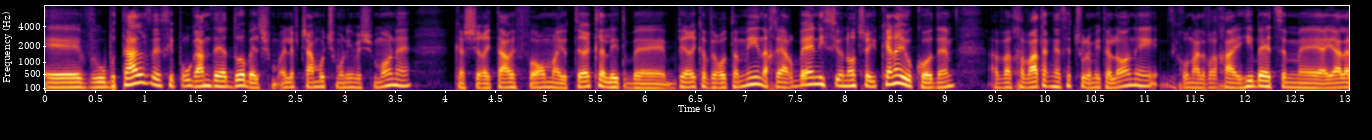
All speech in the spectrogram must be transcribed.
אה, והוא בוטל, זה סיפור גם די ידוע ב-1988, כאשר הייתה רפורמה יותר כללית בפרק עבירות המין, אחרי הרבה ניסיונות שכן היו קודם, אבל חברת הכנסת שולמית אלוני, זיכרונה לברכה, היא בעצם, אה, היה לה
